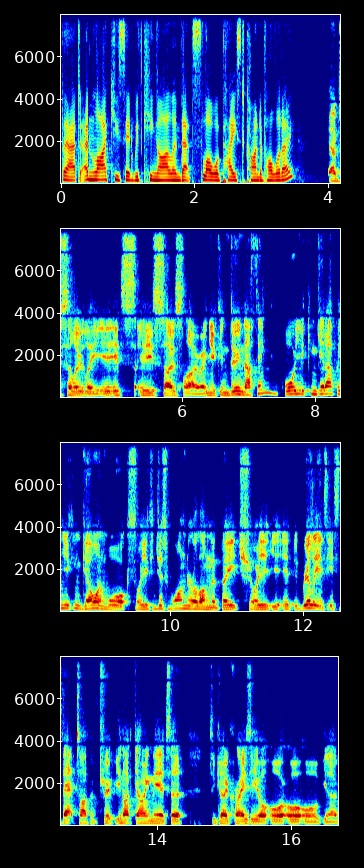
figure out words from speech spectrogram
that, and like you said with King Island, that slower paced kind of holiday. Absolutely, it's it is so slow, and you can do nothing, or you can get up and you can go on walks, or you can just wander along the beach, or you, you, it really it's it's that type of trip. You're not going there to to go crazy or, or or or you know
